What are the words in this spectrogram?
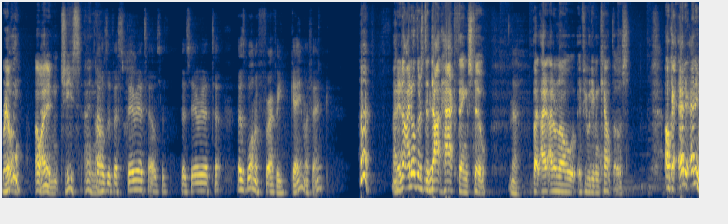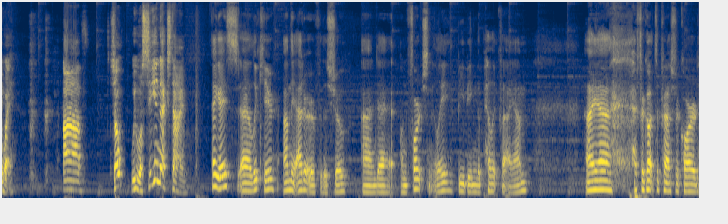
Really? Oh, I didn't. Jeez, I didn't know. Tales of Vesperia, Tales of Vesperia. Ta- There's one for every game, I think. Huh. I didn't know. I know there's the dot hack things too. No. but I, I don't know if you would even count those. Okay, any, anyway. Uh, so we will see you next time. Hey guys, uh, Luke here. I'm the editor for this show, and uh, unfortunately, me being the pillock that I am, I uh, I forgot to press record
